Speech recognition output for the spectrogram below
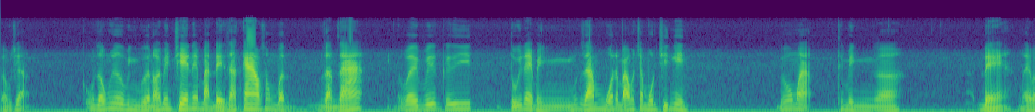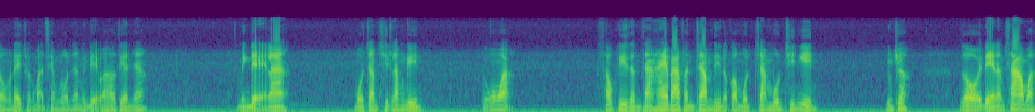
đúng chưa cũng giống như mình vừa nói bên trên ấy, bạn để giá cao xong bận giảm giá. Với với cái túi này mình, mức giá muốn là báo 149 nghìn. Đúng không ạ? Thì mình ờ, để, đây bấm vào đây cho các bạn xem luôn nhé mình để bao nhiêu tiền nhé mình để là 195 nghìn. Đúng không ạ? Sau khi giảm giá 23% thì nó còn 149 nghìn. Đúng chưa? Rồi, để làm sao mà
